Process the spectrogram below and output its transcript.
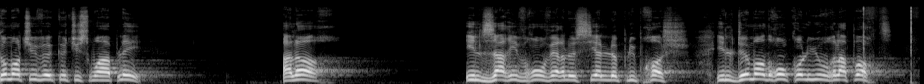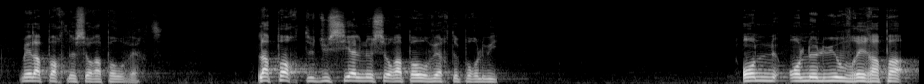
Comment tu veux que tu sois appelé? Alors, ils arriveront vers le ciel le plus proche. Ils demanderont qu'on lui ouvre la porte, mais la porte ne sera pas ouverte. La porte du ciel ne sera pas ouverte pour lui. On, on ne lui ouvrira pas.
